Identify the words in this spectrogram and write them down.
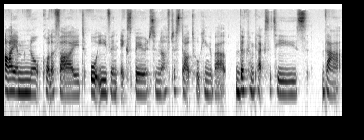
I am not qualified or even experienced enough to start talking about the complexities that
